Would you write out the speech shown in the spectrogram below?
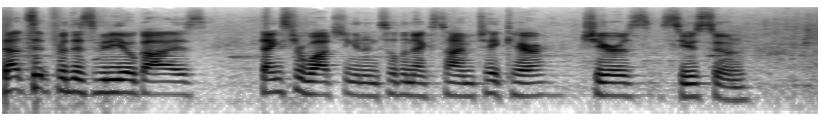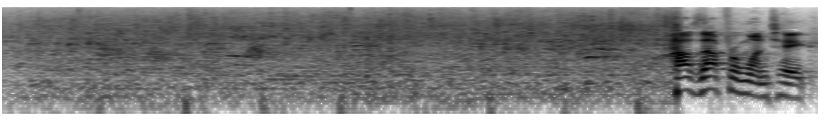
That's it for this video, guys. Thanks for watching, and until the next time, take care. Cheers. See you soon. How's that for one take?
